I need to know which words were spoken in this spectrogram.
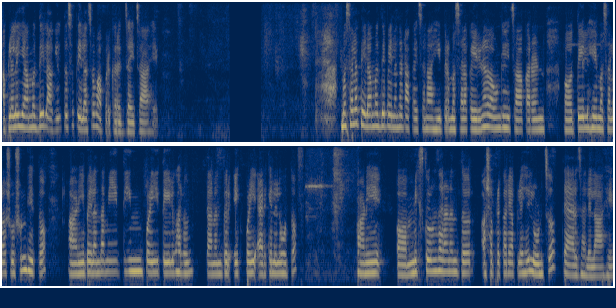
आपल्याला यामध्ये लागेल तसं तेलाचा वापर करत जायचा आहे. मसाला तेलामध्ये पहिल्यांदा टाकायचा नाही तर मसाला कैरीनं लावून घ्यायचा कारण तेल हे मसाला शोषून घेतं. आणि पहिल्यांदा मी तीन पळी तेल घालून त्यानंतर एक पळी ऍड केलेलं होतं. आणि मिक्स करून झाल्यानंतर अशा प्रकारे आपलं हे लोणचं तयार झालेलं आहे.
